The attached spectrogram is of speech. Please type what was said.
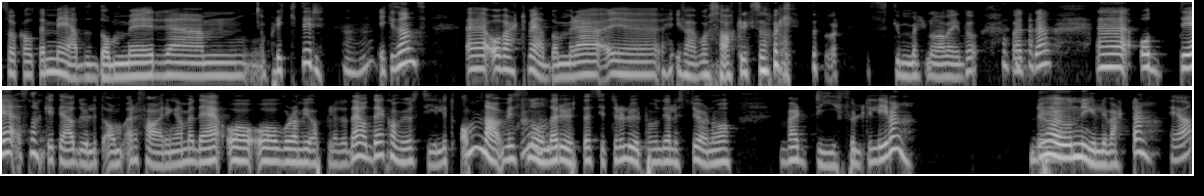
såkalte meddommerplikter, Mhm. ikke sant? Eh, og vært meddommere i, i hver vår sak, riktignok. Skummelt noe av begge to, på et sted. Eh, og det snakket jeg og du litt om, erfaringa med det, og, og hvordan vi opplevde det. Og det kan vi jo si litt om, da, hvis noen Mhm. der ute sitter og lurer på om de har lyst til å gjøre noe verdifullt i livet. Du har jo nylig vært det. Ja.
